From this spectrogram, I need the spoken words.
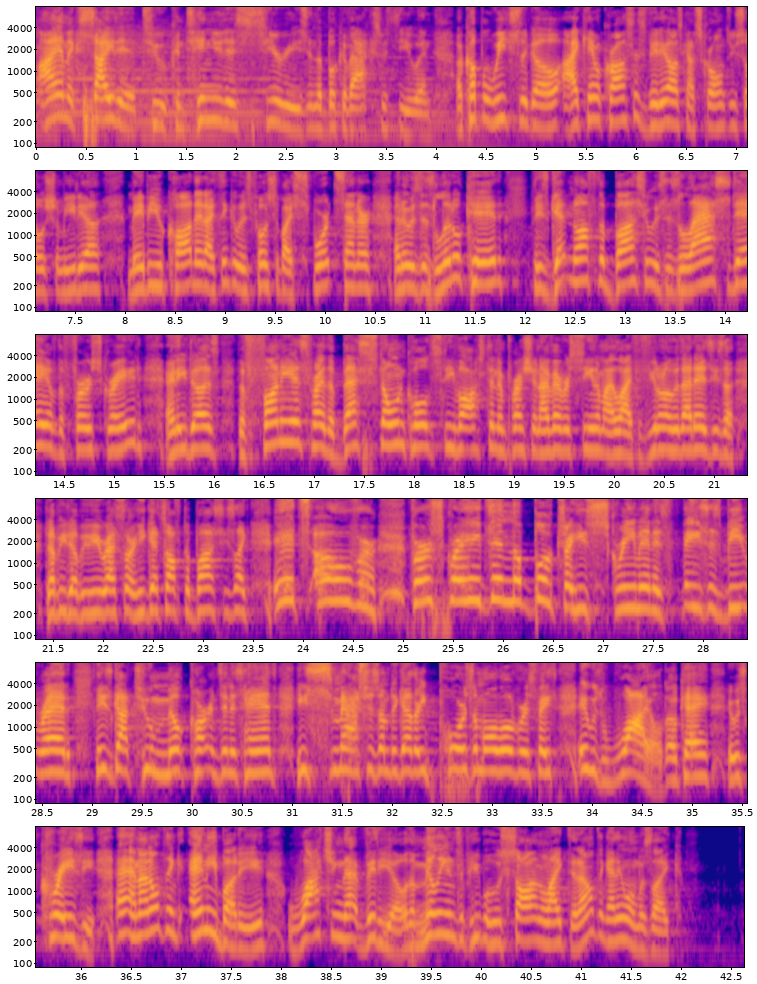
I am excited to continue this series in the book of Acts with you. And a couple weeks ago, I came across this video. I was kind of scrolling through social media. Maybe you caught it. I think it was posted by SportsCenter. And it was this little kid. He's getting off the bus. It was his last day of the first grade. And he does the funniest, probably the best Stone Cold Steve Austin impression I've ever seen in my life. If you don't know who that is, he's a WWE wrestler. He gets off the bus. He's like, It's over. First grade's in the books. Right? He's screaming. His face is beet red. He's got two milk cartons in his hands. He smashes them together. He pours them all over his face. It was wild, okay? It was crazy. And I don't think anybody watching that video, the millions of people who saw and liked it, I don't think anyone was like,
